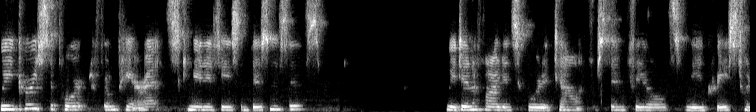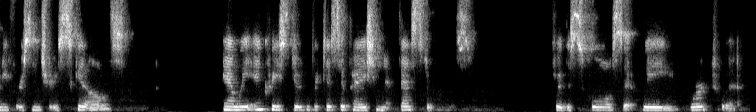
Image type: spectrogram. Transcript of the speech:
We encouraged support from parents, communities, and businesses. We identified and supported talent for STEM fields. We increased 21st century skills. And we increased student participation at festivals for the schools that we worked with.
